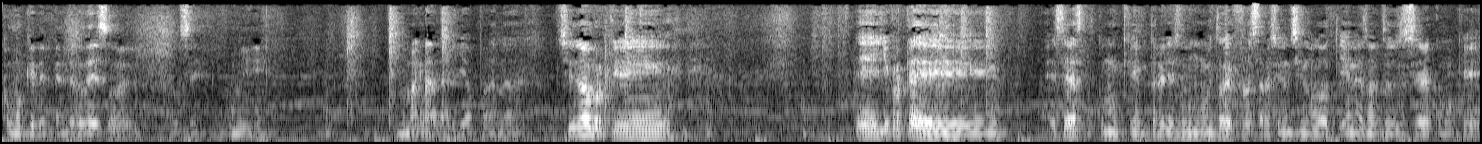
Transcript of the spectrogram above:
Como que depender de eso, no sé, no me, no me agradaría para nada. Sí, no, porque eh, yo creo que estarías como que entrarías en un momento de frustración si no lo tienes, ¿no? Entonces sería como que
